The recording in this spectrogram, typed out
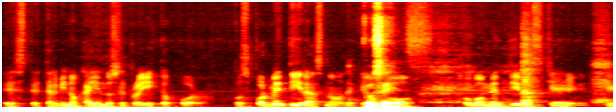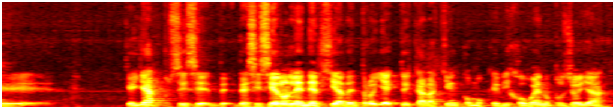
este, terminó cayéndose el proyecto por, pues por mentiras, ¿no? De que Pues sí. hubo, hubo mentiras que, que, que ya pues, sí, se deshicieron la energía del proyecto y cada quien como que dijo, bueno, pues yo ya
